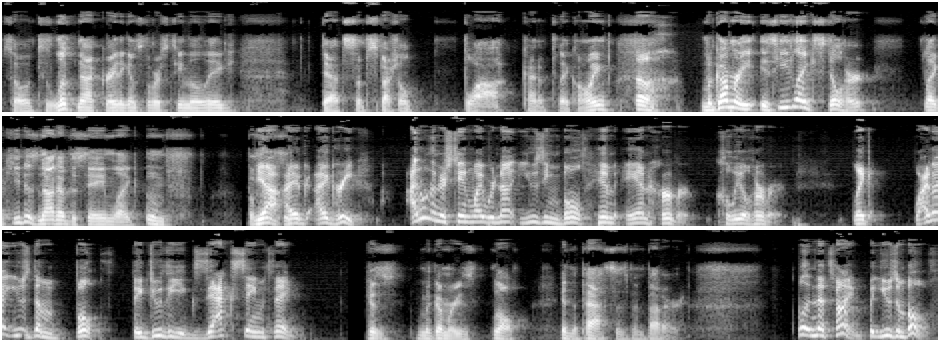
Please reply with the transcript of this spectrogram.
So to look not great against the worst team in the league, that's a special blah kind of play calling. Oh, Montgomery, is he like still hurt? Like he does not have the same like oomph. yeah, I I agree. I don't understand why we're not using both him and Herbert, Khalil Herbert. Like, why not use them both? They do the exact same thing. because Montgomery's well in the past has been better. Well, and that's fine, but use them both.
